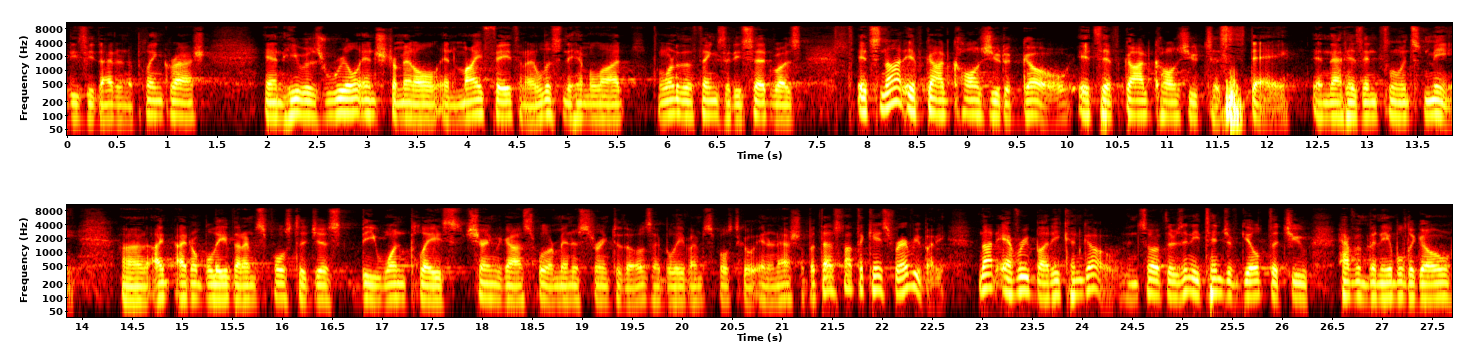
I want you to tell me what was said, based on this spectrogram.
80s. He died in a plane crash and he was real instrumental in my faith, and I listened to him a lot. one of the things that he said was, it's not if God calls you to go, it's if God calls you to stay. And that has influenced me. Uh, I, I, don't believe that I'm supposed to just be one place sharing the gospel or ministering to those. I believe I'm supposed to go international. But that's not the case for everybody. Not everybody can go. And so if there's any tinge of guilt that you haven't been able to go,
